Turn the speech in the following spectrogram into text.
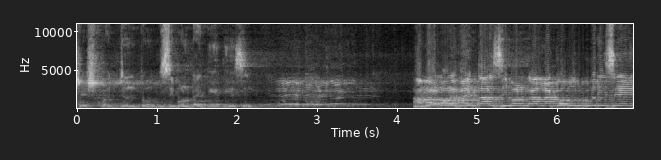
শেষ পর্যন্ত জীবনটাই দিয়ে দিয়েছেন। আমার মনে হয় তার জীবনটা আল্লাহ কবুল করেছেন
